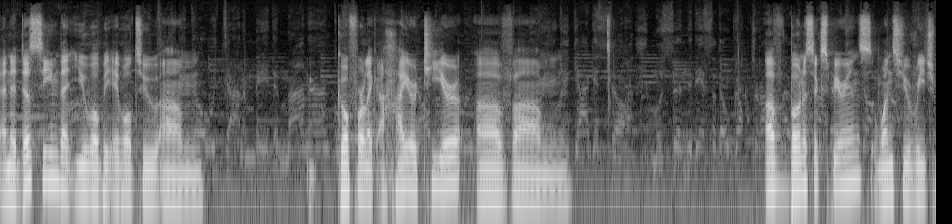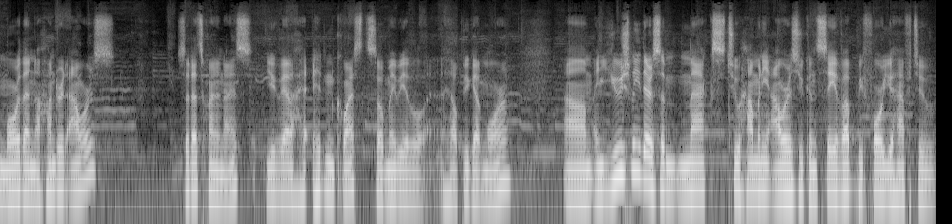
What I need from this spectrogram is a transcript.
And it does seem that you will be able to um, go for like a higher tier of um, of bonus experience once you reach more than 100 hours. So that's kind of nice. You get a hidden quest, so maybe it'll help you get more. Um, and usually there's a max to how many hours you can save up before you have to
